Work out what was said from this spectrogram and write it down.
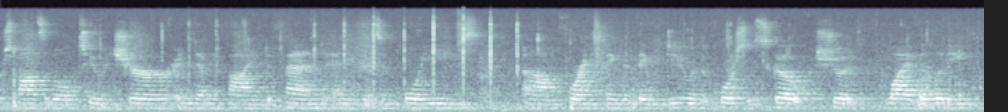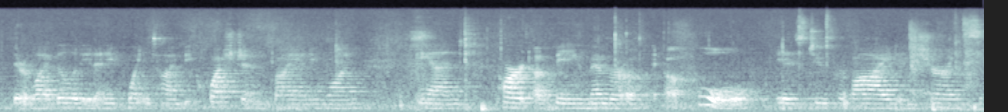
responsible to insure, indemnify, and defend any of its employees for anything that they would do in the course and scope should liability, their liability at any point in time be questioned by anyone. And part of being a member of a pool is to provide insurance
